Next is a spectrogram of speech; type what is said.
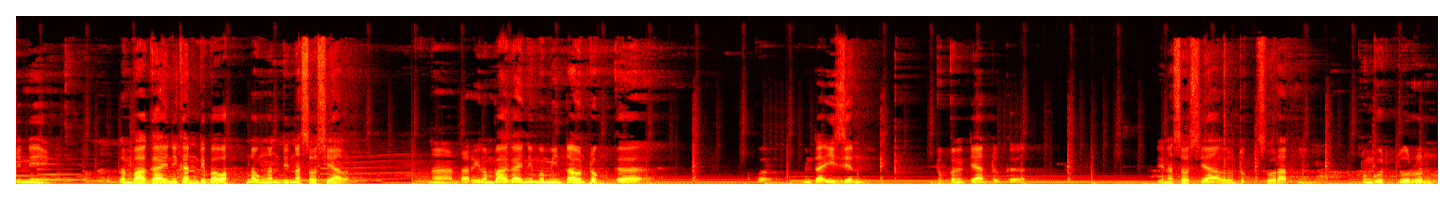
Ini lembaga ini kan di bawah naungan dinas sosial. Nah dari lembaga ini meminta untuk ke apa minta izin untuk penelitian tuh ke dinas sosial untuk suratnya. Tunggu turun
